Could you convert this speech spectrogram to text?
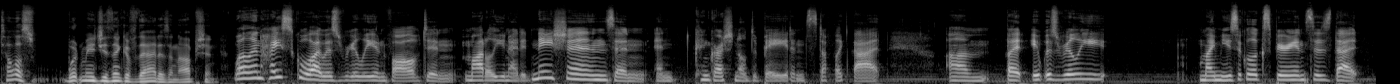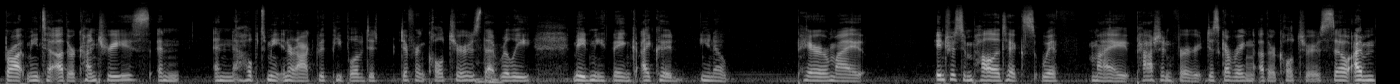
tell us, what made you think of that as an option? Well, in high school, I was really involved in Model United Nations and, and congressional debate and stuff like that. Um, but it was really my musical experiences that brought me to other countries and, and helped me interact with people of di- different cultures mm-hmm. that really made me think I could, you know, pair my interest in politics with my passion for discovering other cultures. So I'm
